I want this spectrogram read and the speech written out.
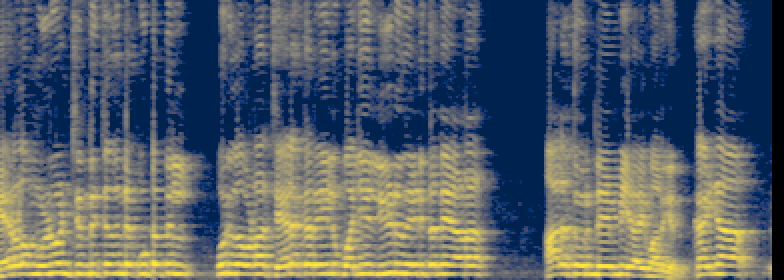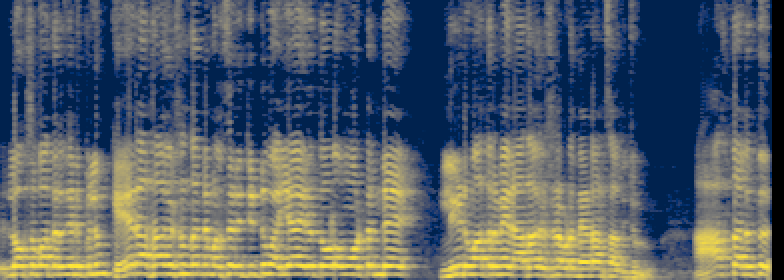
കേരളം മുഴുവൻ ചിന്തിച്ചതിന്റെ കൂട്ടത്തിൽ ഒരു തവണ ചേലക്കരയിലും വലിയ ലീഡ് നേടി തന്നെയാണ് ആലത്തൂരിന്റെ എം ആയി മാറിയത്. കഴിഞ്ഞ ലോക്സഭാ തെരഞ്ഞെടുപ്പിലും കെ രാധാകൃഷ്ണൻ തന്നെ മത്സരിച്ചിട്ടും അയ്യായിരത്തോളം വോട്ടിന്റെ ലീഡ് മാത്രമേ രാധാകൃഷ്ണൻ അവിടെ നേടാൻ സാധിച്ചുള്ളൂ. ആ സ്ഥലത്ത്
